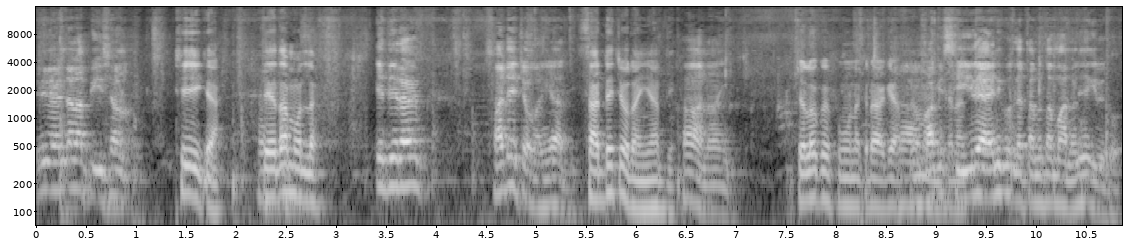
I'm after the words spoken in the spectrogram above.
ਇਹ ਐਂਡ ਵਾਲਾ ਪੀਸ ਆ ਹੁਣ। ਠੀਕ ਹੈ ਤੇ ਇਹਦਾ ਮੁੱਲ? ਇਹ ਦੇ ਦਾਂਗੇ 14500 ਦੀ। 14500 ਦੀ। ਹਾਂ ਨਾ ਜੀ। ਚਲੋ ਕੋਈ ਫੋਨ ਕਰਾ ਕੇ ਆਪੇ ਹਾਂ, ਮਾਨ ਬਾਕੀ ਸੀਲ ਹੈ ਨਹੀਂ ਕੋਈ ਲੱਤਾਂ ਨੂੰ ਤਾਂ ਮੰਨ ਨਹੀਂ ਹੈਗੀ ਵੇਖੋ।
